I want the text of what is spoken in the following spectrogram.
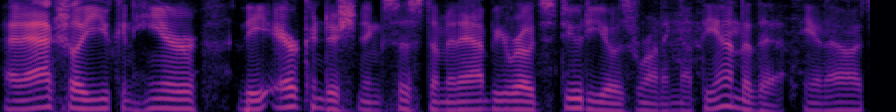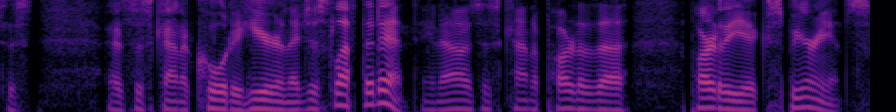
and actually you can hear the air conditioning system in Abbey Road Studios running at the end of that. You know, it's just it's just kind of cool to hear, and they just left it in. You know, it's just kind of part of the part of the experience.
